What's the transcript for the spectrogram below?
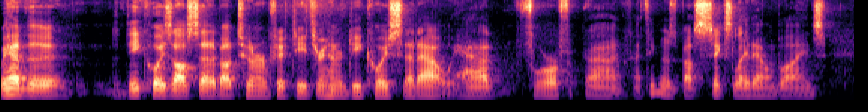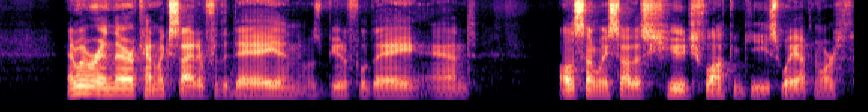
We had the, the, decoys all set, about 250, 300 decoys set out. We had four, uh, I think it was about six lay down blinds. And we were in there kind of excited for the day, and it was a beautiful day. And all of a sudden, we saw this huge flock of geese way up north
